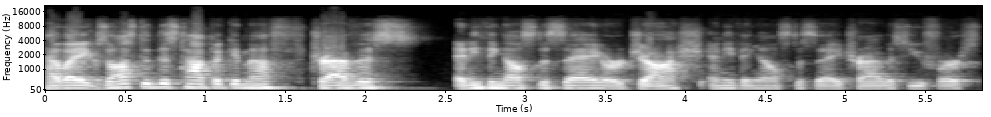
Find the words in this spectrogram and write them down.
Have I exhausted this topic enough, Travis? Anything else to say, or Josh? Anything else to say? Travis, you first.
